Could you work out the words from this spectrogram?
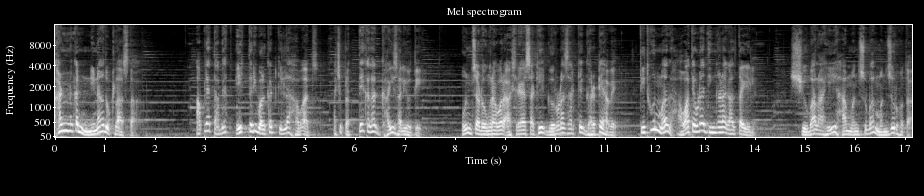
खणकन निनाद उठला असता. आपल्या ताब्यात एक तरी बळकट किल्ला हवाच अशी प्रत्येकाला घाई झाली होती. उंच डोंगरावर आश्रयासाठी गरुडासारखे घरटे हवे. तिथून मग हवा तेवढा धिंगाणा घालता येईल. शिवबालाही हा मनसुबा मंजूर होता.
